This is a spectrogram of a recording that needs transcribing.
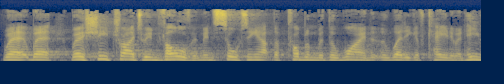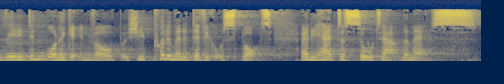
where, where, where she tried to involve him in sorting out the problem with the wine at the wedding of Cana, and he really didn't want to get involved, but she put him in a difficult spot, and he had to sort out the mess.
